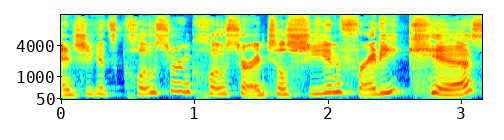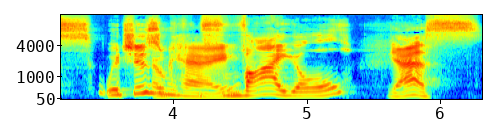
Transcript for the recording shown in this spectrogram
And she gets closer and closer until she and Freddy kiss, which is Okay. vile Yes.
